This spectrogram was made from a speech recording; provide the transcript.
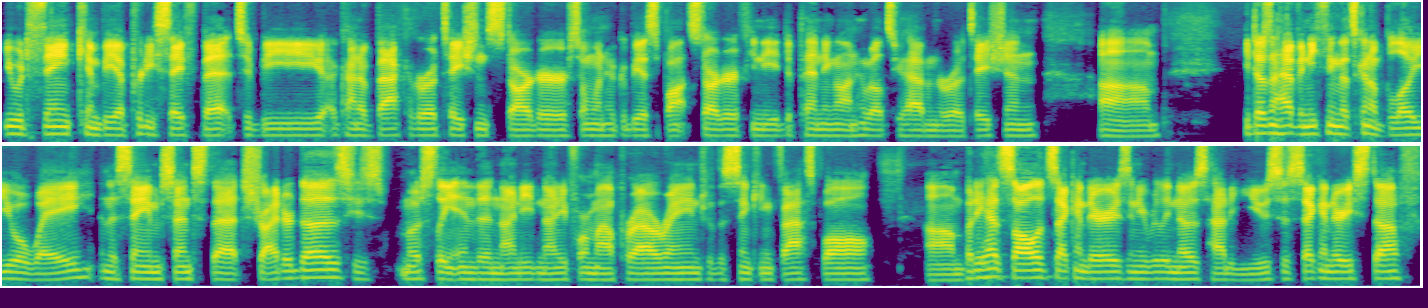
you would think can be a pretty safe bet to be a kind of back of the rotation starter, someone who could be a spot starter if you need, depending on who else you have in the rotation. Um, he doesn't have anything that's going to blow you away in the same sense that Strider does. He's mostly in the 90, 94 mile per hour range with a sinking fastball. Um, but he has solid secondaries and he really knows how to use his secondary stuff.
